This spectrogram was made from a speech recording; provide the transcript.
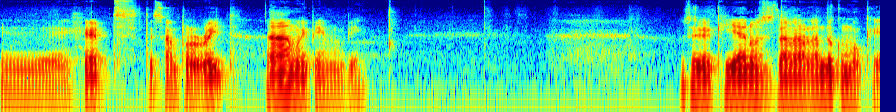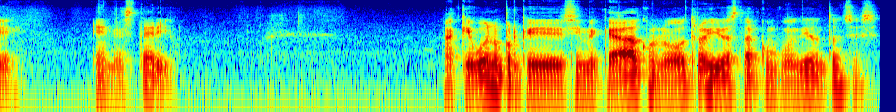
eh, Hz de sample rate. Ah, muy bien, muy bien. O sea que aquí ya nos están hablando como que en estéreo. Ah, qué bueno, porque si me quedaba con lo otro iba a estar confundido entonces.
